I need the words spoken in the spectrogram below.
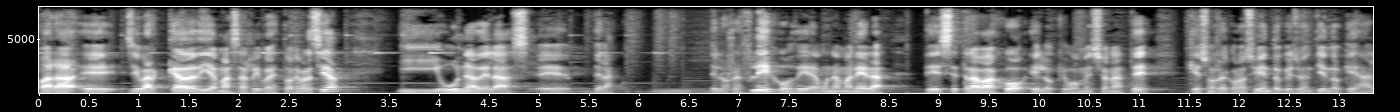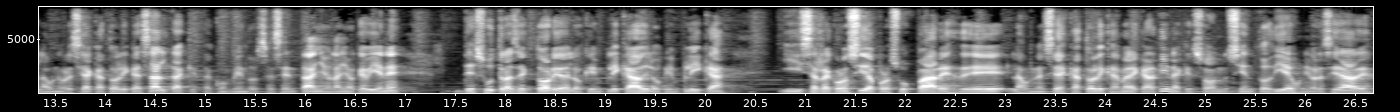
para eh, llevar cada día más arriba esta universidad. Y una de las, eh, de las de los reflejos de alguna manera de ese trabajo es lo que vos mencionaste, que es un reconocimiento que yo entiendo que es a la Universidad Católica de Salta, que está cumpliendo 60 años el año que viene, de su trayectoria, de lo que ha implicado y lo que implica, y ser reconocida por sus pares de las universidades católicas de América Latina, que son 110 universidades,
